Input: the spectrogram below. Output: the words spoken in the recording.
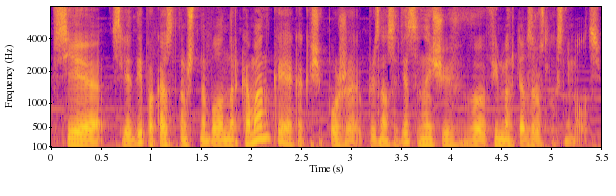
все следы показывают, потому что она была наркоманкой, а как еще позже признался отец, она еще и в фильмах для взрослых снималась.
